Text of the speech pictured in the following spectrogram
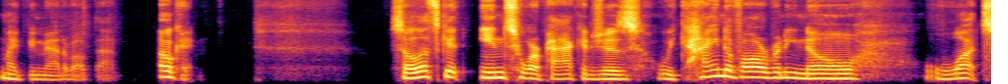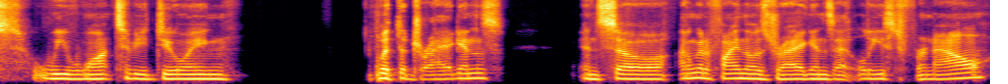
might be mad about that. Okay. So let's get into our packages. We kind of already know what we want to be doing with the dragons. And so I'm going to find those dragons at least for now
